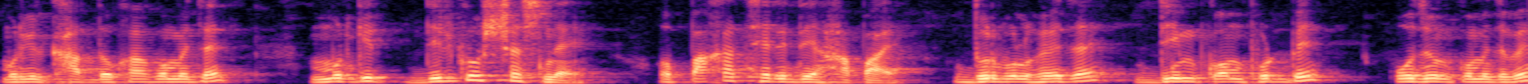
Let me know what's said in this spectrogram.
মুরগির খাদ্য খাওয়া কমে যায় মুরগির দীর্ঘশ্বাস নেয় ও পাখা ছেড়ে দিয়ে হাঁপায়, দুর্বল হয়ে যায়, ডিম কম ফুটবে ওজন কমে যাবে।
